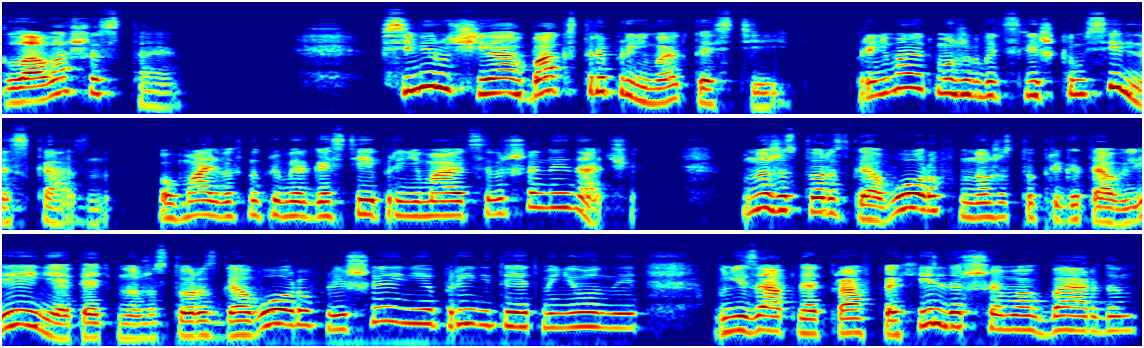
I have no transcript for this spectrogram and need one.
Глава шестая. В семи ручьях Бакстеры принимают гостей. Принимают, может быть, слишком сильно сказано. В Мальвах, например, гостей принимают совершенно иначе. Множество разговоров, множество приготовлений, опять множество разговоров, решения, принятые и отмененные, внезапная отправка Хильдершема в Барден,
